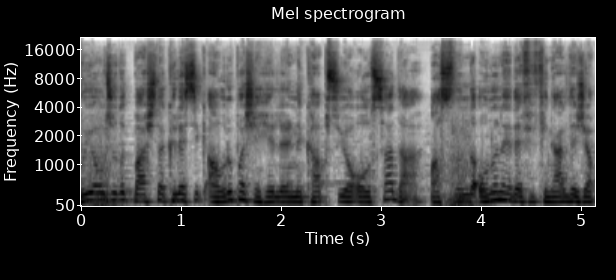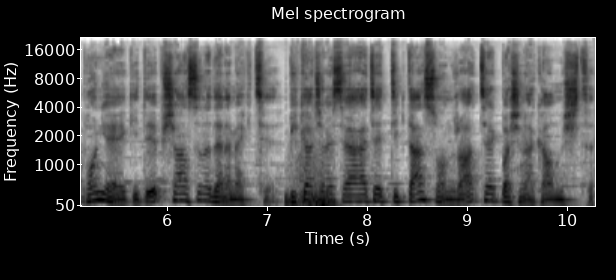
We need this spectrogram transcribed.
Bu yolculuk başta klasik Avrupa şehirlerini kapsıyor olsa da aslında onun hedefi finalde Japonya'ya gidip şansını denemekti. Birkaç ay seyahat ettikten sonra tek başına kalmıştı.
